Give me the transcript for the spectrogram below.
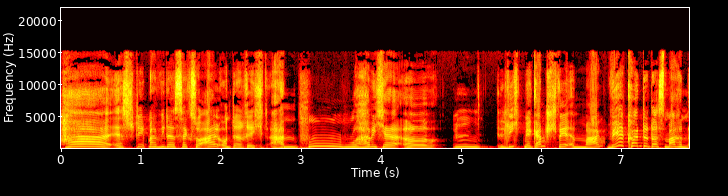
ha, es steht mal wieder Sexualunterricht an, puh, habe ich ja, äh, hm, liegt mir ganz schwer im Magen. Wer könnte das machen?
